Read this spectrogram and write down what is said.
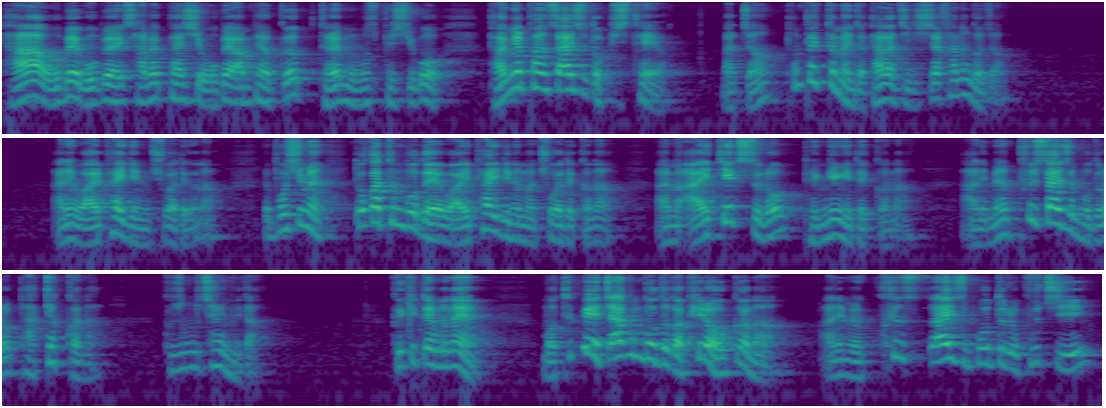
다 500, 500, 480, 500A급 드라이브 MOSFET이고 방열판 사이즈도 비슷해요. 맞죠? form factor만 이제 달라지기 시작하는 거죠. 아니면 와이파이 기능 추가되거나 보시면 똑같은 보드에 와이파이 기능만 추가됐거나 아니면 ITX로 변경이 됐거나 아니면 full size 보드로 바뀌었거나 그 정도 차이입니다. 그렇기 때문에 뭐 특별히 작은 보드가 필요 없거나 아니면 큰 사이즈 보드를 굳이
